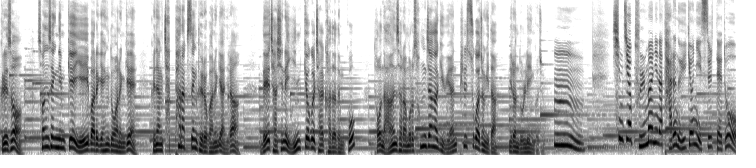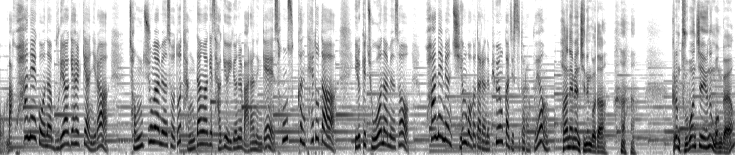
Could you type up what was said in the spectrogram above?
그래서 선생님께 예의 바르게 행동하는 게 그냥 착한 학생 되려고 하는 게 아니라 내 자신의 인격을 잘 가다듬고 더 나은 사람으로 성장하기 위한 필수 과정이다. 이런 논리인 거죠. 음. 심지어 불만이나 다른 의견이 있을 때도 막 화내거나 무례하게 할 게 아니라 정중하면서도 당당하게 자기 의견을 말하는 게 성숙한 태도다. 이렇게 조언하면서 화내면 지는 거다라는 표현까지 쓰더라고요. 화내면 지는 거다. 그럼 두 번째 이유는 뭔가요?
